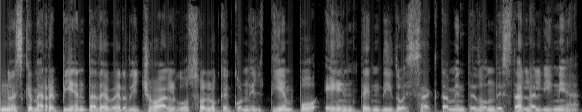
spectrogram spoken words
no es que me arrepienta de haber dicho algo, solo que con el tiempo he entendido exactamente dónde está la línea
